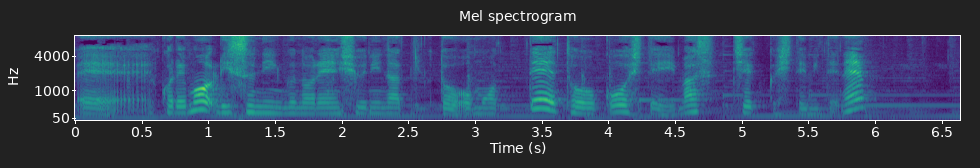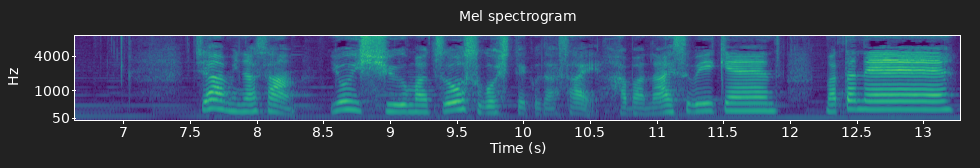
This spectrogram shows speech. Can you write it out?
えーこれもリスニングの練習になると思って投稿しています。チェックしてみてね。じゃあ皆さん、良い週末を過ごしてください。Have a nice weekend! またね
